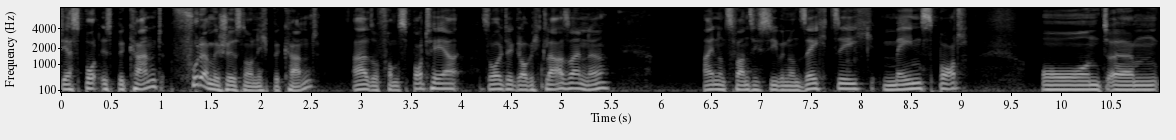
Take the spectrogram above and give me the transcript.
Der Spot ist bekannt, Futtermische ist noch nicht bekannt. Also vom Spot her sollte, glaube ich, klar sein, ne? 2167 Main Spot. Und ähm,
